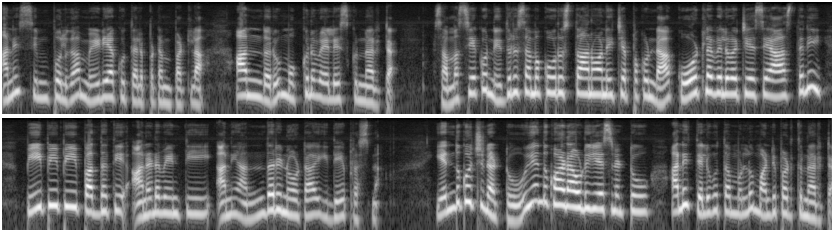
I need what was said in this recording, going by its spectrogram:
అని సింపుల్గా మీడియాకు తెలపటం పట్ల అందరూ ముక్కును వేలేసుకున్నారట. సమస్యకు నిధులు సమకూరుస్తాను అని చెప్పకుండా కోట్ల విలువ చేసే ఆస్తిని పీపీపీ పద్ధతి అనడమేంటి అని అందరి నోట ఇదే ప్రశ్న. ఎందుకొచ్చినట్టు? ఎందుకు హడావుడి చేసినట్టు? అని తెలుగు తమ్ముళ్ళు మండిపడుతున్నారట.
